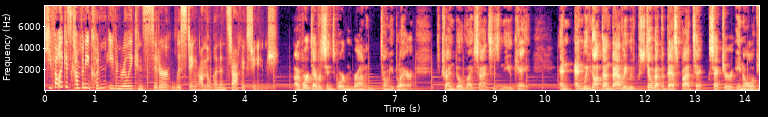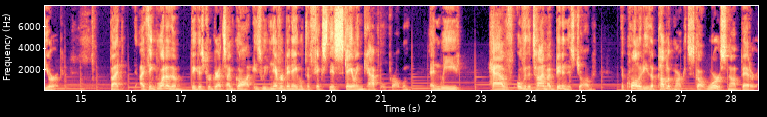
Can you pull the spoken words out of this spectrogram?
he felt like his company couldn't even really consider listing on the London Stock Exchange. I've worked ever since Gordon Brown and Tony Blair to try and build life sciences in the UK. And, and we've not done badly. We've still got the best biotech sector in all of Europe. But I think one of the biggest regrets I've got is we've never been able to fix this scaling capital problem. And we have, over the time I've been in this job, the quality of the public markets has got worse, not better.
